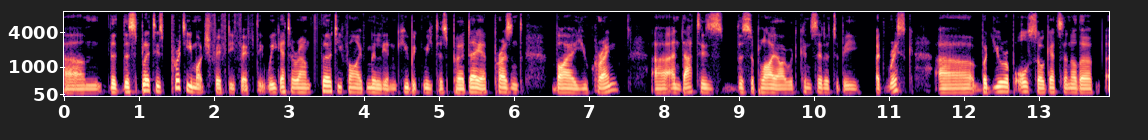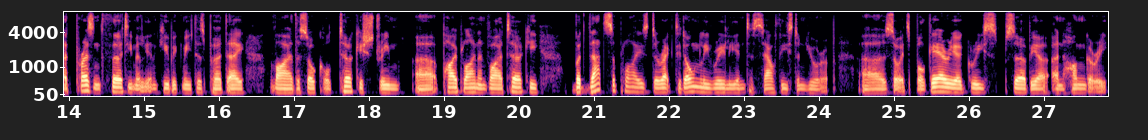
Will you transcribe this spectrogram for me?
Um, the, the split is pretty much 50 50. We get around 35 million cubic meters per day at present via Ukraine. Uh, and that is the supply I would consider to be at risk. Uh, but Europe also gets another, at present, 30 million cubic meters per day via the so called Turkish Stream uh, pipeline and via Turkey. But that supply is directed only really into southeastern Europe. Uh, so it's Bulgaria, Greece, Serbia, and Hungary.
